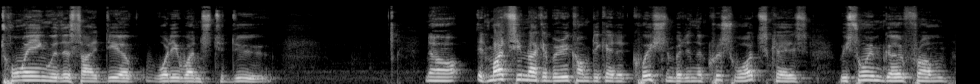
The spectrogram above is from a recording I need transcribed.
toying with this idea of what he wants to do. Now, it might seem like a very complicated question, but in the Chris Watts case, we saw him go from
